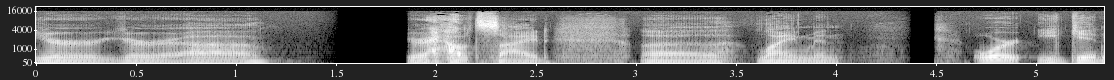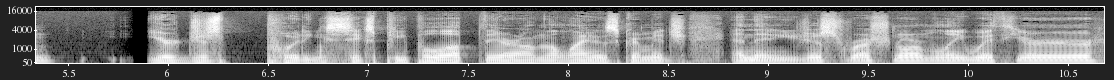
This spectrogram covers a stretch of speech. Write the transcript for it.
your your uh your outside uh lineman, or you can you're just putting six people up there on the line of scrimmage, and then you just rush normally with your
